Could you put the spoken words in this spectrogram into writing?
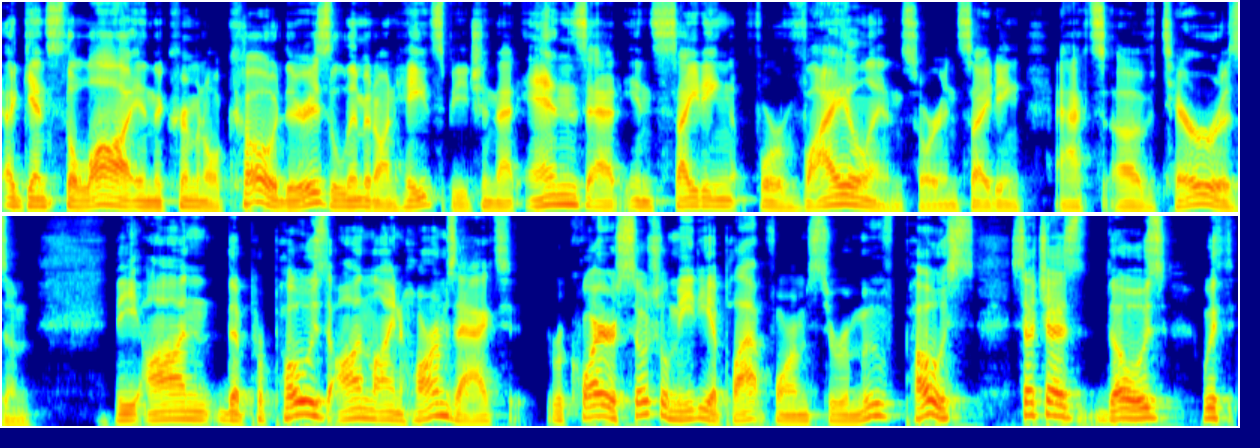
against the law in the criminal code. There is a limit on hate speech, and that ends at inciting for violence or inciting acts of terrorism. The on the proposed Online Harms Act requires social media platforms to remove posts such as those with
